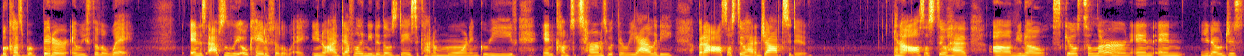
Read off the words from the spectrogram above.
because we're bitter and we feel away? And it's absolutely okay to feel away. You know, I definitely needed those days to kind of mourn and grieve and come to terms with the reality, but I also still had a job to do. And I also still have, um, you know, skills to learn and, and, you know, just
